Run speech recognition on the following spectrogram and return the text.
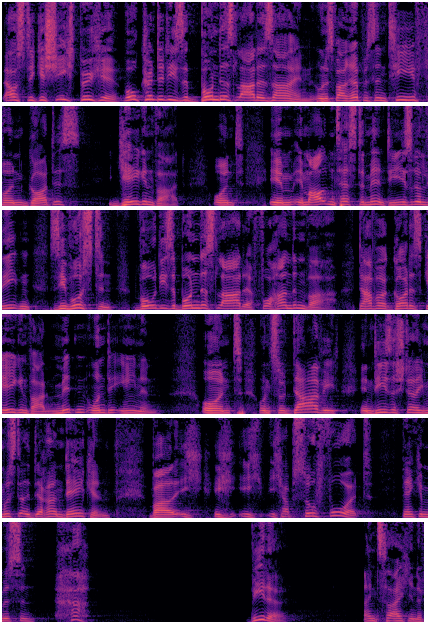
aus den Geschichtsbüchern, wo könnte diese Bundeslade sein? Und es war repräsentativ von Gottes Gegenwart. Und im, im Alten Testament, die Israeliten, sie wussten, wo diese Bundeslade vorhanden war. Da war Gottes Gegenwart mitten unter ihnen. Und, und zu David in dieser Stelle, ich musste daran denken, weil ich, ich, ich, ich habe sofort denken müssen, ha, wieder ein Zeichen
